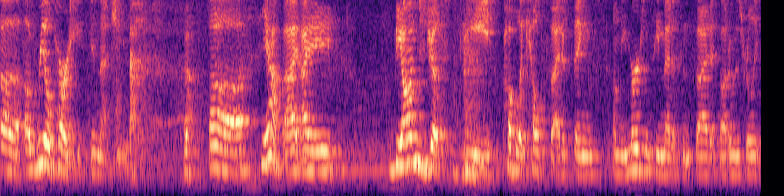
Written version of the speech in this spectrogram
a, a real party in that cheese. Uh, yeah, I, I beyond just the public health side of things, on the emergency medicine side, I thought it was really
